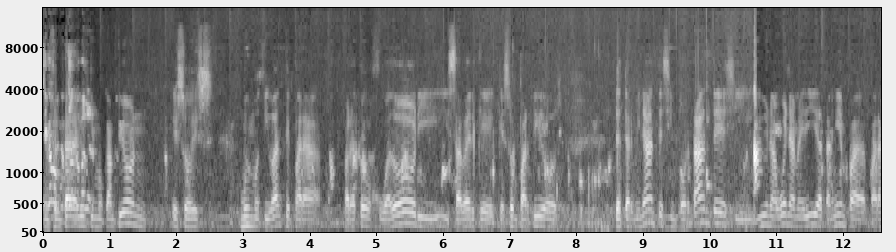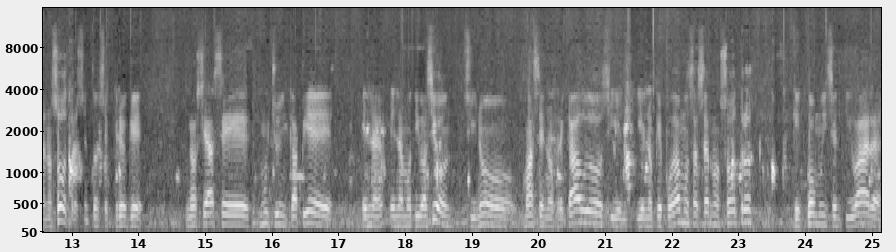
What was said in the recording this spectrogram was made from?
enfrentar al último campeón, eso es muy motivante para, para todo jugador y, saber que, son partidos determinantes, importantes y, una buena medida también para nosotros. Entonces creo que no se hace mucho hincapié en la, en la motivación, sino más en los recaudos y en, y en lo que podamos hacer nosotros, que cómo incentivar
